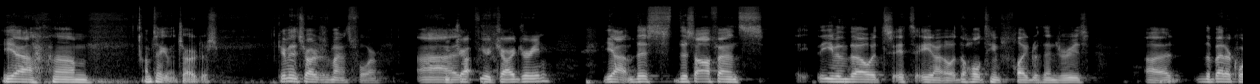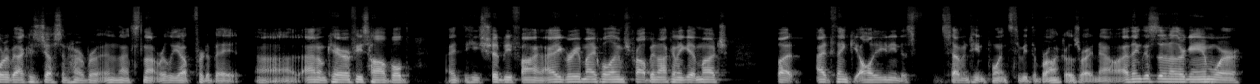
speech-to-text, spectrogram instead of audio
Yeah. Um. I'm taking the Chargers. Give me the Chargers minus four. Uh, You're, you're chargering. yeah, this this offense, even though it's it's you know the whole team's plagued with injuries, uh, the better quarterback is Justin Herbert, and that's not really up for debate. Uh, I don't care if he's hobbled; I, he should be fine. I agree. Mike Williams probably not going to get much, but I think all you need is 17 points to beat the Broncos right now. I think this is another game where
